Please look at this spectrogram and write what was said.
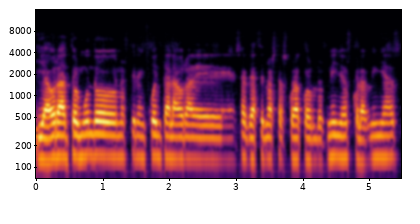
y ahora todo el mundo nos tiene en cuenta a la hora de, ¿sabes? de hacer nuestra escuela con los niños, con las niñas,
